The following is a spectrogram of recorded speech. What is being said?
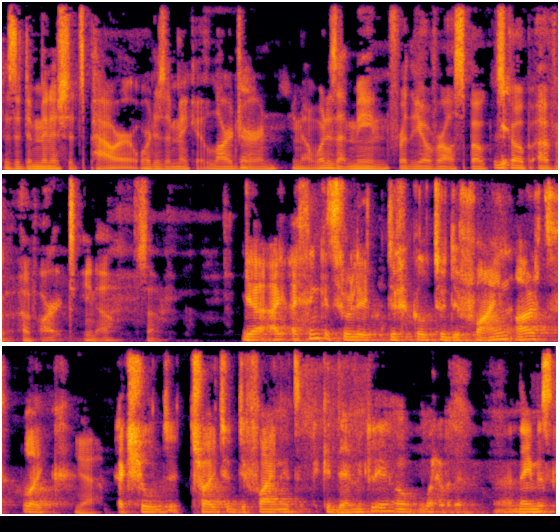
does it diminish its power or does it make it larger? And you know, what does that mean for the overall spoke, scope of of art? You know, so. Yeah, I, I think it's really difficult to define art, like yeah, actually try to define it academically or whatever the uh, name is.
